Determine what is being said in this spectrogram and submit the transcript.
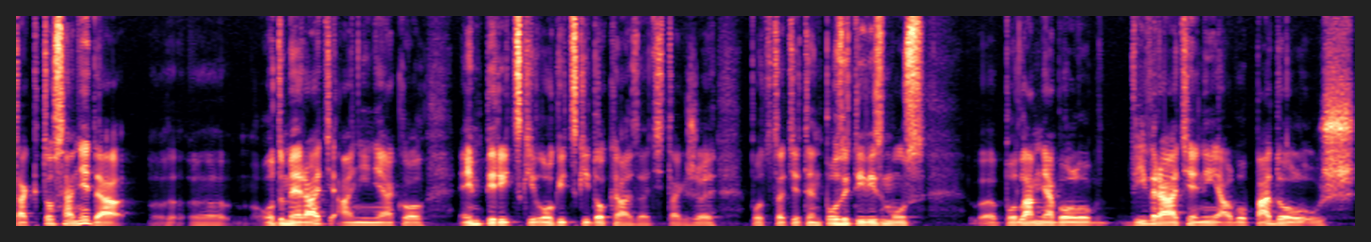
tak to sa nedá e, e, odmerať ani nejako empiricky, logicky dokázať. Takže v podstate ten pozitivizmus podľa mňa bol vyvrátený alebo padol už,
